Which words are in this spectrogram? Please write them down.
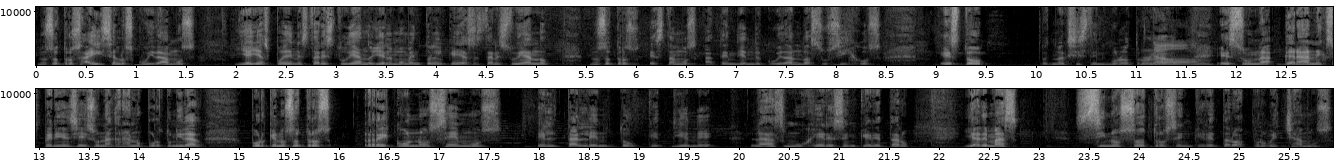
nosotros ahí se los cuidamos y ellas pueden estar estudiando y en el momento en el que ellas están estudiando, nosotros estamos atendiendo y cuidando a sus hijos. Esto pues no existe en ningún otro No. lado. Es una gran experiencia, es una gran oportunidad, porque nosotros reconocemos el talento que tiene las mujeres en Querétaro y además, si nosotros en Querétaro aprovechamos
